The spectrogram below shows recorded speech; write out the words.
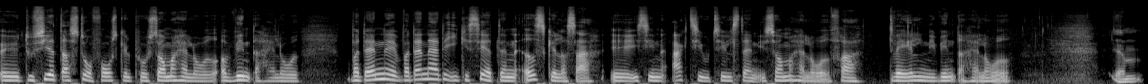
Øh, du siger, at der er stor forskel på sommerhalvåret og vinterhalvåret. Hvordan, øh, hvordan er det, I kan se, at den adskiller sig øh, i sin aktive tilstand i sommerhalvåret fra dvalen i vinterhalvåret? Jamen,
